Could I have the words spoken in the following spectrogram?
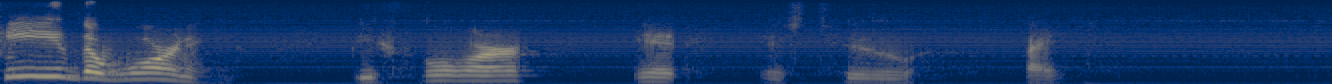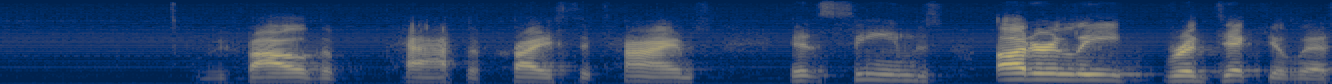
heed the warning before it is too late? We follow the path of Christ, at times it seems utterly ridiculous.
